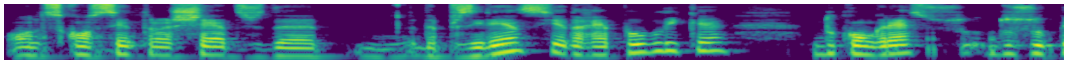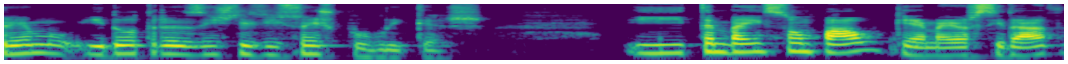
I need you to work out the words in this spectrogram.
onde se concentram as sedes da, da Presidência da República, do Congresso, do Supremo e de outras instituições públicas. E também São Paulo, que é a maior cidade,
